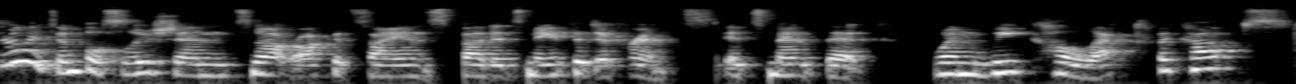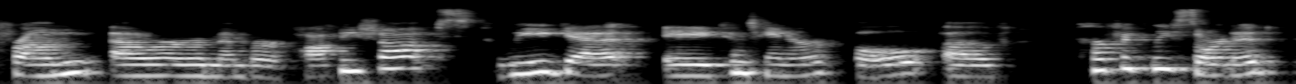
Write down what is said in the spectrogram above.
It's a really simple solution. It's not rocket science, but it's made the difference. It's meant that when we collect the cups from our member coffee shops, we get a container full of perfectly sorted,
